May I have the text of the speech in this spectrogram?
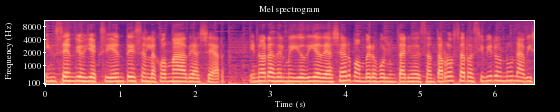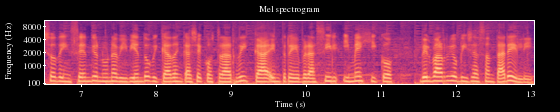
Incendios y accidentes en la jornada de ayer. En horas del mediodía de ayer, bomberos voluntarios de Santa Rosa recibieron un aviso de incendio en una vivienda ubicada en calle Costa Rica, entre Brasil y México, del barrio Villa Santarelli.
